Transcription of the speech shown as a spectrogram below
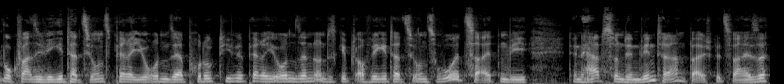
wo quasi Vegetationsperioden sehr produktive Perioden sind und es gibt auch Vegetationsruhezeiten wie den Herbst und den Winter beispielsweise.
